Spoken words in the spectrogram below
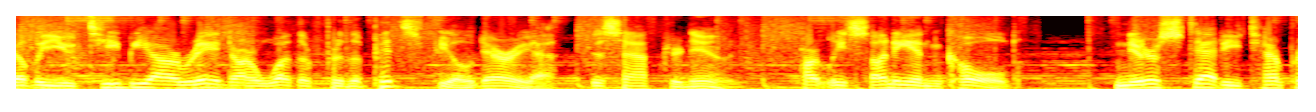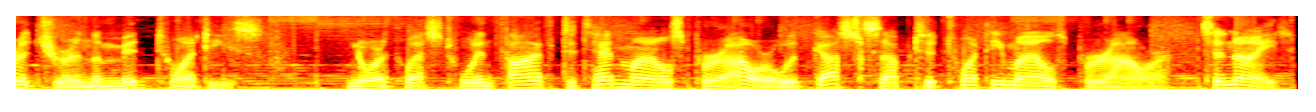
WTBR radar weather for the Pittsfield area this afternoon. Partly sunny and cold. Near steady temperature in the mid 20s. Northwest wind 5 to 10 miles per hour with gusts up to 20 miles per hour. Tonight,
